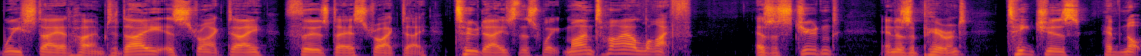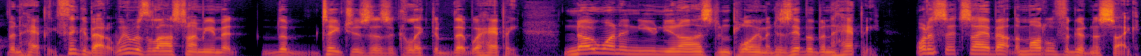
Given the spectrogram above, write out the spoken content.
we stay at home. Today is strike day, Thursday is strike day. Two days this week. My entire life as a student and as a parent, teachers have not been happy. Think about it. When was the last time you met the teachers as a collective that were happy? No one in unionised employment has ever been happy. What does that say about the model, for goodness sake?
